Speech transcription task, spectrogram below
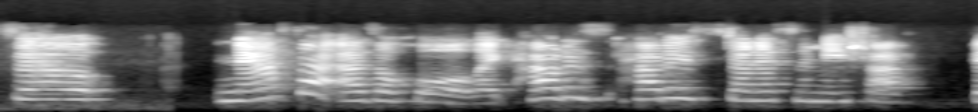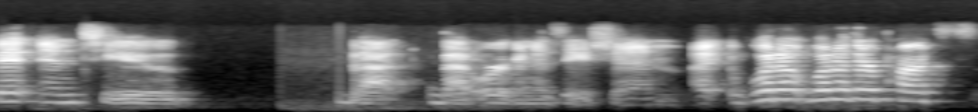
So, NASA as a whole, like how does how does Stennis and Michoud fit into that that organization? I, what what other parts?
